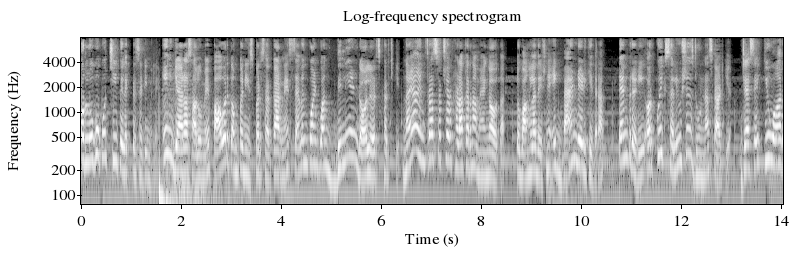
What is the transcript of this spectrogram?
और लोगों को चीप इलेक्ट्रिसिटी मिले। इन 11 सालों में पावर कंपनीज़ पर सरकार ने 7.1 बिलियन डॉलर्स खर्च किए। नया इंफ्रास्ट्रक्चर खड़ा करना महँगा होता है तो बांग्लादेश ने एक बैंड एड की तरह टेम्पररी और क्विक सोल्यूशंस ढूंढना स्टार्ट किया, जैसे Q R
